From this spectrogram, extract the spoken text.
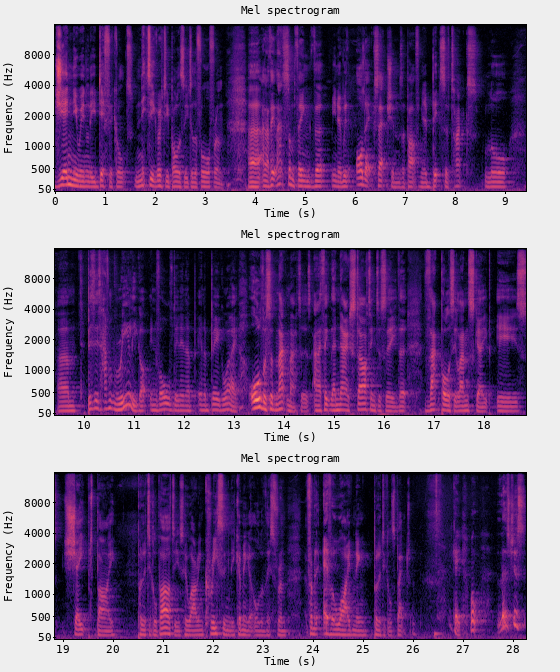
genuinely difficult, nitty gritty policy to the forefront. Uh, and I think that's something that, you know, with odd exceptions, apart from you know, bits of tax law, um, businesses haven't really got involved in in a, in a big way. All of a sudden, that matters. And I think they're now starting to see that that policy landscape is shaped by political parties who are increasingly coming at all of this from from an ever widening political spectrum. Okay, well, let's just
